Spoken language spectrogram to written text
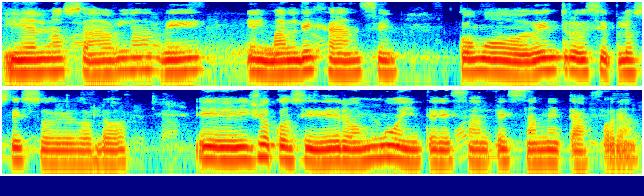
Y él nos habla de el mal de Hansen como dentro de ese proceso de dolor. Eh, yo considero muy interesante esa metáfora.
